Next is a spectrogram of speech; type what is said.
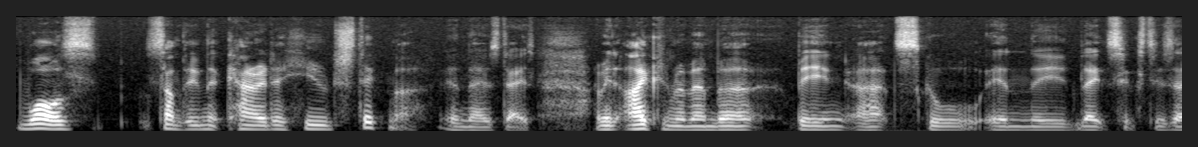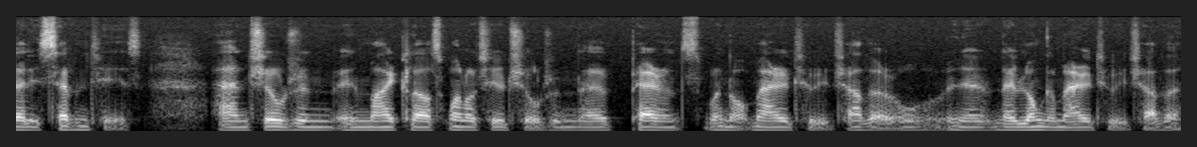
was something that carried a huge stigma in those days. I mean, I can remember being at school in the late 60s, early 70s, and children in my class, one or two children, their parents were not married to each other or you know, no longer married to each other.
